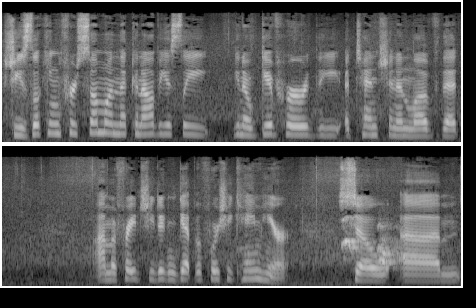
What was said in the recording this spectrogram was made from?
She's looking for someone that can obviously, you know, give her the attention and love that I'm afraid she didn't get before she came here. So um,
